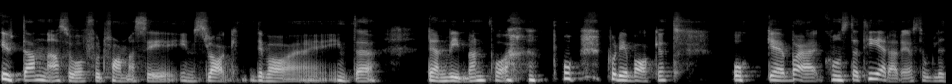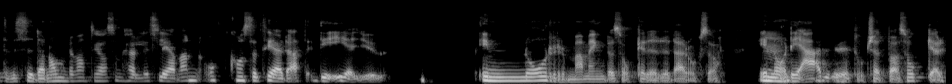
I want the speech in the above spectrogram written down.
utan alltså food pharmacy-inslag. Det var eh, inte den vibben på, på, på det baket. Och eh, bara konstaterade, jag stod lite vid sidan om, det var inte jag som höll i sleven, och konstaterade att det är ju enorma mängder socker i det där också. Mm. Det är ju i stort sett bara socker.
